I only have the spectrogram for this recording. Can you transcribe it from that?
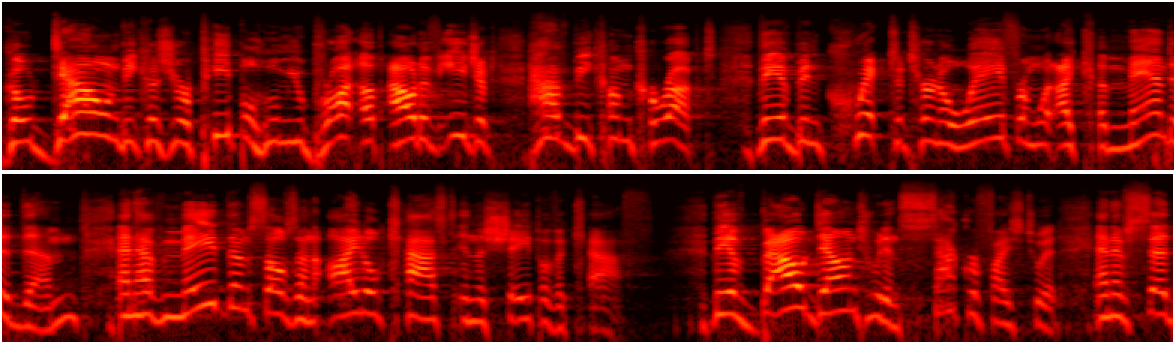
Go down because your people, whom you brought up out of Egypt, have become corrupt. They have been quick to turn away from what I commanded them and have made themselves an idol cast in the shape of a calf. They have bowed down to it and sacrificed to it and have said,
